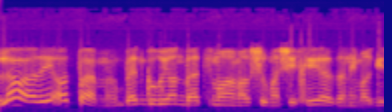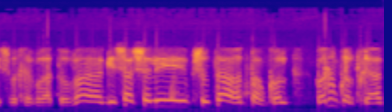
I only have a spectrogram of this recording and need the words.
לא, אני, עוד פעם, בן גוריון בעצמו אמר שהוא משיחי, אז אני מרגיש בחברה טובה. הגישה שלי פשוטה, עוד פעם, כל, קודם כל מבחינת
